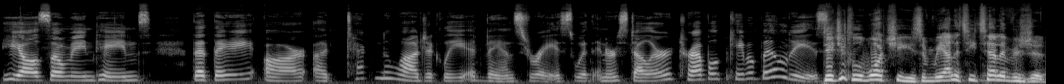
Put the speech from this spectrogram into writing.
He also maintains that they are a technologically advanced race with interstellar travel capabilities. Digital watches and reality television.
